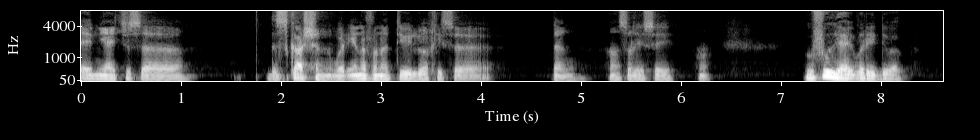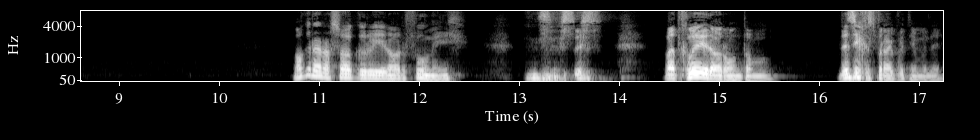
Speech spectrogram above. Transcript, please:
en jy het so 'n discussion oor een of ander teologiese ding, dan sal jy sê, huh, "Hoe voel jy oor die doop?" Maak er reg saak hoe jy daar voel nie. Dis wat glo jy daar rondom? Dis die gesprek wat jy moet hê.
